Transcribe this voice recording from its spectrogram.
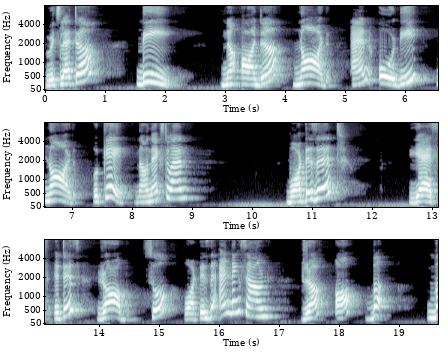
Which letter? D. Nod, nod. N-O-D, nod. Okay. Now, next one. What is it? Yes, it is rob. So, what is the ending sound? R or B? B.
